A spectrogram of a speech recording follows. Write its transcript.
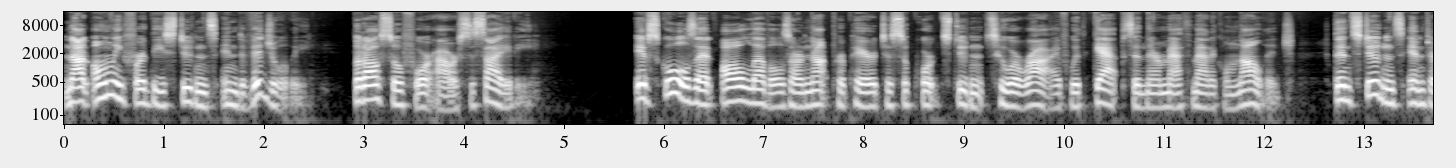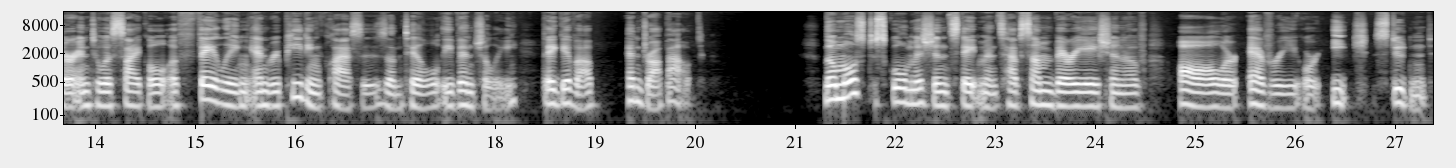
not only for these students individually, but also for our society. If schools at all levels are not prepared to support students who arrive with gaps in their mathematical knowledge, then students enter into a cycle of failing and repeating classes until, eventually, they give up and drop out. Though most school mission statements have some variation of all or every or each student,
